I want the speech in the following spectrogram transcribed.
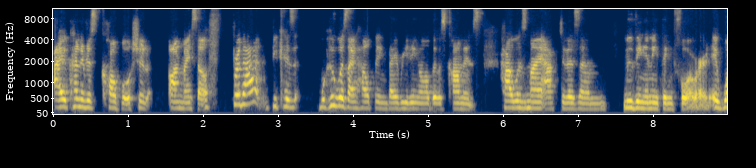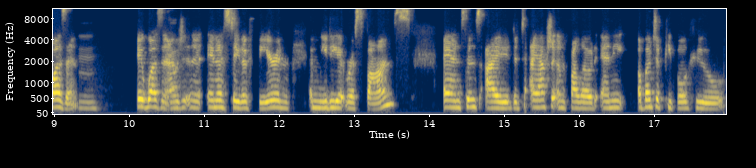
i kind of just call bullshit on myself for that because who was i helping by reading all those comments? How was my activism moving anything forward? It wasn't. Mm it wasn't i was in a, in a state of fear and immediate response and since i did i actually unfollowed any a bunch of people who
